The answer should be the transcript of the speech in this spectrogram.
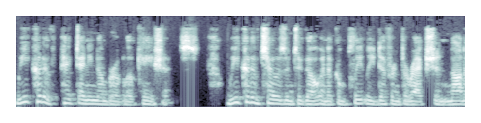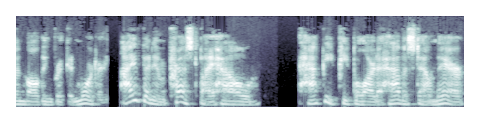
we could have picked any number of locations. We could have chosen to go in a completely different direction, not involving brick and mortar. I've been impressed by how happy people are to have us down there.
